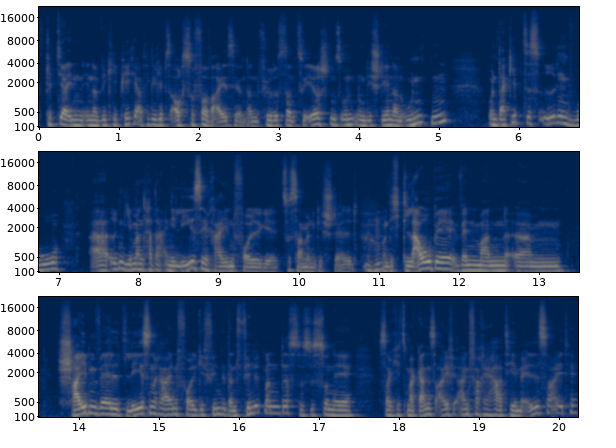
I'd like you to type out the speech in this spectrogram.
Es gibt ja in, in der Wikipedia-Artikel gibt es auch so Verweise und dann führt es dann zu erstens unten und die stehen dann unten. Und da gibt es irgendwo, äh, irgendjemand hat da eine Lesereihenfolge zusammengestellt. Mhm. Und ich glaube, wenn man ähm, Scheibenwelt Lesenreihenfolge findet, dann findet man das. Das ist so eine sage ich jetzt mal, ganz einfache HTML-Seite,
